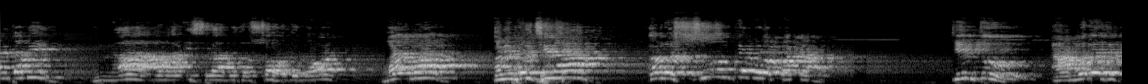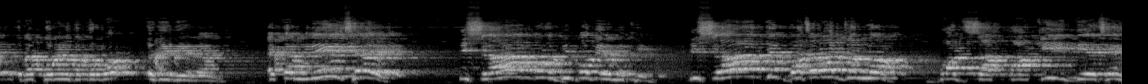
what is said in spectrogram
না, আমার ইসলাম অত সহজ নয়। আমার, আমি বলছিলাম, আমরা শুনতে বড় পাকা। কিন্তু আমরা যে পরিণত করব দিয়ে একটা মেয়ে ছেলে, ইসলাম বড় বিপদের মুখে। ইসলামকে বাঁচাবার জন্য বাদশাহ তাকি দিয়েছেন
